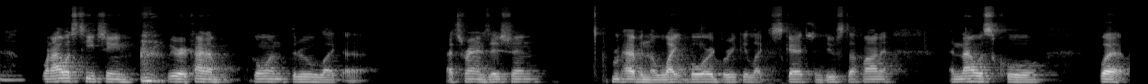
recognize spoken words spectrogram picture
Mm-hmm. When I was teaching, we were kind of going through like a, a transition from having the whiteboard where you could like sketch and do stuff on it. And that was cool. But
